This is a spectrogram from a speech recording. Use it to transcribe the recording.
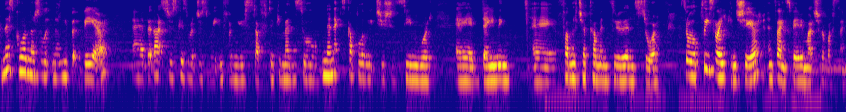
And this corner's looking a wee bit bare, uh, but that's just because we're just waiting for new stuff to come in. So in the next couple of weeks, you should see more uh, dining uh, furniture coming through in store. So please like and share, and thanks very much for listening.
